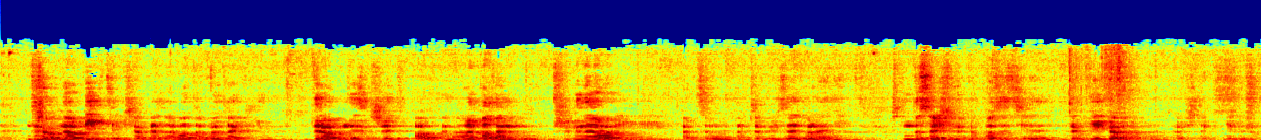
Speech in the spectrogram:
drobne obiekty, jak się okazało, to był taki drobny zgrzyt potem, ale potem przygnęło i bardzo, bardzo byli zadowoleni. Zresztą dostaliśmy propozycję drugiego, ale jakoś tak nie wyszło.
